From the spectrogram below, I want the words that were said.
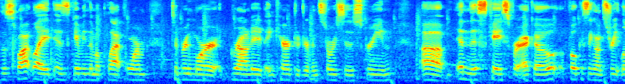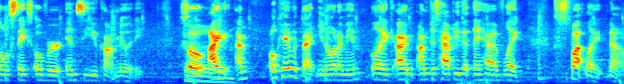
the spotlight is giving them a platform to bring more grounded and character-driven stories to the screen. Um, in this case, for Echo, focusing on street level stakes over MCU continuity. So I I'm okay with that. You know what I mean? Like I'm I'm just happy that they have like spotlight now.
